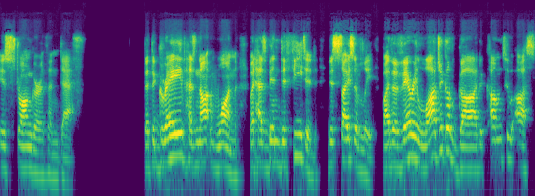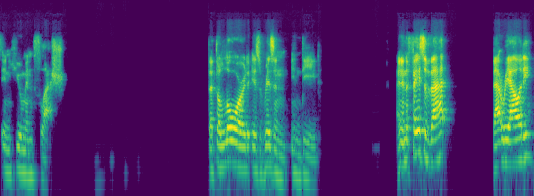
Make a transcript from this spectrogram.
is stronger than death. That the grave has not won, but has been defeated decisively by the very logic of God come to us in human flesh that the Lord is risen indeed. And in the face of that, that reality,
